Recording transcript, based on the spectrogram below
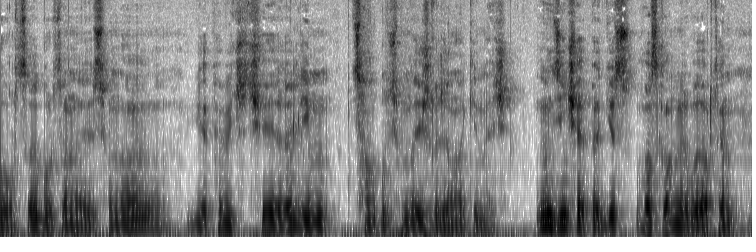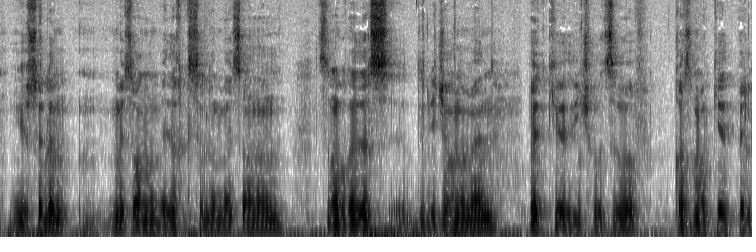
գործը, գործունեությունը երբևէ չի եղել իմ ցանկությունների շրջանակի մեջ։ Ինձ ինչ է պետք, ես հասկանում եմ, որ արդեն ես էլ եմ մեծանում, երեխքս էլ եմ մեծանում, ծնողներս դիլիջանում են, պետք է ինչ որ ձևով կազմակերպել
